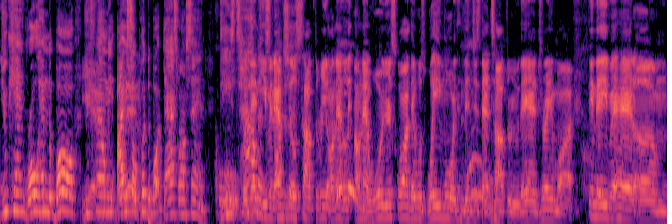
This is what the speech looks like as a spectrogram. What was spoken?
You- can't roll him the ball. You Yeah, feel me? ISO then- put the ball. That's what I'm saying. These but then even after those top three on that on that Warrior squad, there was way more than, than just that top three. They had Draymond. Think they even had um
